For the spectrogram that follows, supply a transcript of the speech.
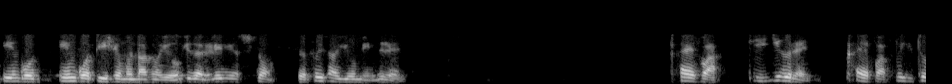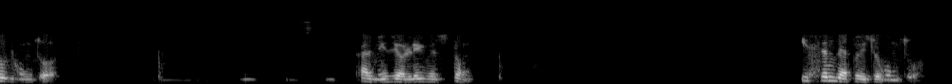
英国英国弟兄们当中有一个雷明斯顿是非常有名的人，开发第一个人开发非洲的工作，他的名字叫雷明斯顿，一生在非洲工作，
